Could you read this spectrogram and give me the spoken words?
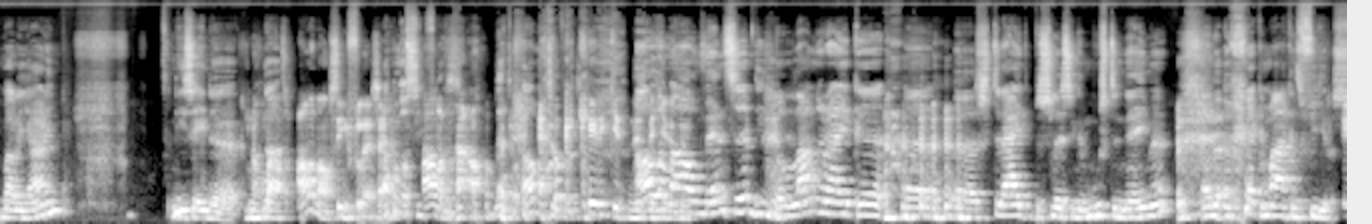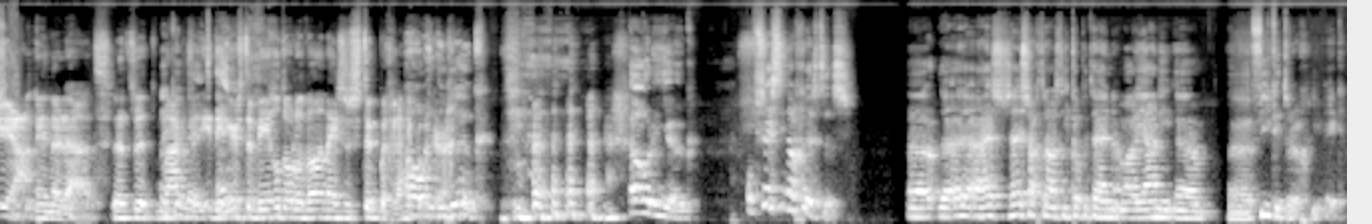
Mariani. Die ze in de... Nogmaals, allemaal syphilis, hè? Allemaal. Allemaal. Letterlijk allemaal Elke keer dat je, je Allemaal mensen die belangrijke eh, eh, strijdbeslissingen moesten nemen, hebben een gekmakend virus. Ja, inderdaad. Dat, het maakt in de Eerste Wereldoorlog wel ineens een stuk Oh, begrijpelijker. de jeuk. oh, de jeuk. Op 16 augustus. Eh, de- eh, hij, hij zag trouwens die kapitein Mariani eh, eh, vier keer terug die week.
